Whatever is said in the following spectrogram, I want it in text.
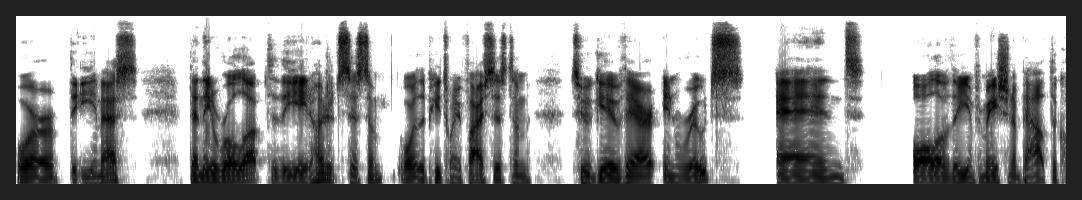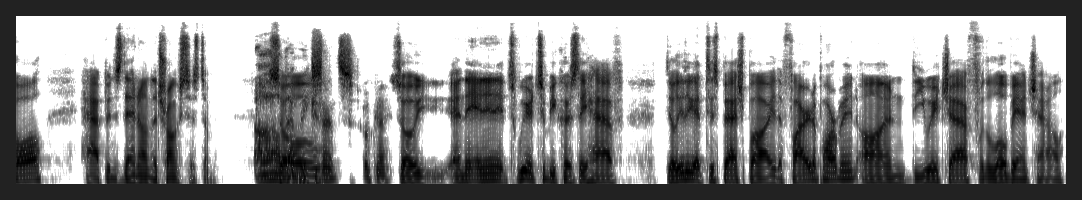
or the EMS. Then they roll up to the 800 system or the P25 system to give their en routes and all of the information about the call happens then on the trunk system. Oh, that makes sense. Okay. So and they, and it's weird too because they have they'll either get dispatched by the fire department on the UHF or the low band channel,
